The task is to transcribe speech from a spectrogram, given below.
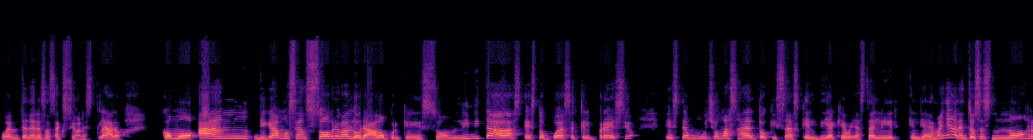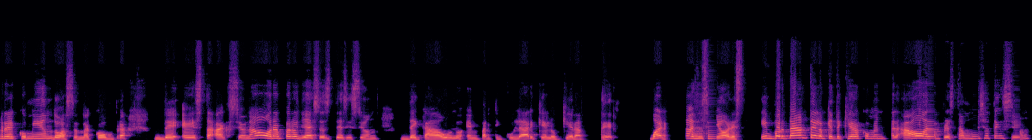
Pueden tener esas acciones. Claro, como han, digamos, se han sobrevalorado porque son limitadas, esto puede hacer que el precio esté mucho más alto quizás que el día que vaya a salir, que el día de mañana. Entonces, no recomiendo hacer la compra de esta acción ahora, pero ya esa es decisión de cada uno en particular que lo quiera hacer. Bueno, entonces, señores, importante lo que te quiero comentar ahora, presta mucha atención.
